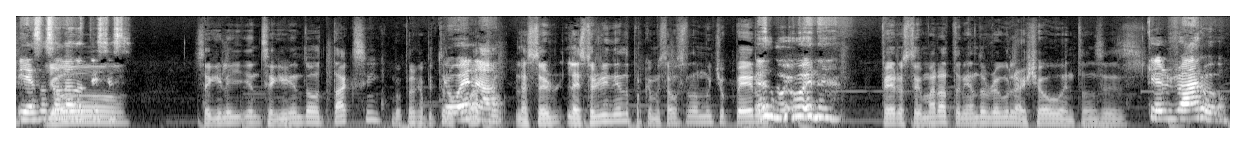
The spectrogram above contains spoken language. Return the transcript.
Y esas son las noticias. Seguí, leyendo, seguí viendo Taxi, voy por el capítulo Qué buena. 4. La estoy, la estoy rindiendo porque me está gustando mucho, pero, Es muy buena. Pero estoy maratoneando Regular Show, entonces... Qué raro.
